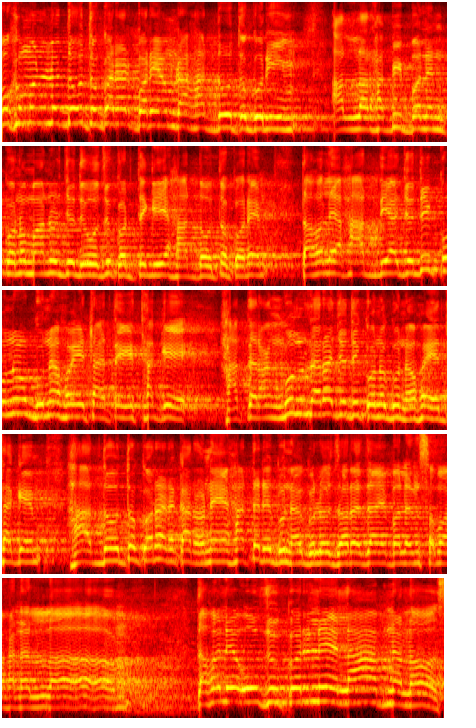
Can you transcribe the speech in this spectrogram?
মুখমণ্ডল দৌত করার পরে আমরা হাত দৌত করি। আল্লাহর হাবিব বলেন, কোনো মানুষ যদি অজু করতে গিয়ে হাত দৌত করে, তাহলে হাত দিয়া যদি কোনো গুণা হয়ে থাকে থাকে, হাতের আঙ্গুল দ্বারা যদি কোনো গুণা হয়ে থাকে, হাত দৌত করার কারণে হাতের গুণাগুলো ঝরে যায় বলেন সবাহান আল্লাহ তাহলে অজু করলে লাভ না লস?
